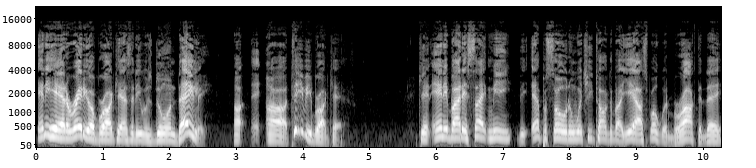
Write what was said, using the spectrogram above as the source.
And he had a radio broadcast that he was doing daily, uh, uh, TV broadcast. Can anybody cite me the episode in which he talked about, yeah, I spoke with Barack today,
